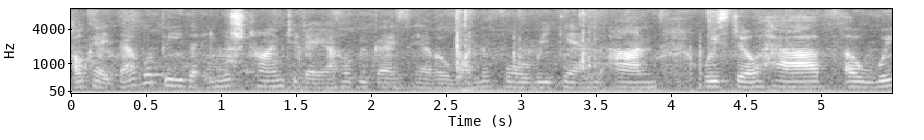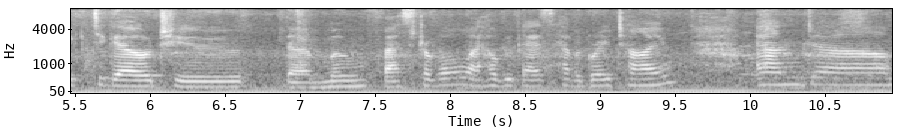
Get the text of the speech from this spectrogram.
Okay, that would be the English time today. I hope you guys have a wonderful weekend and we still have a week to go to the Moon Festival. I hope you guys have a great time. And uh,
